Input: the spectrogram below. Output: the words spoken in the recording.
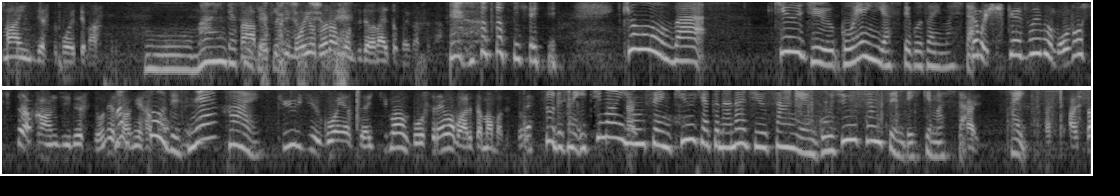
満員です、燃えてます。おお満員だそまあうですよ。別に燃えよドラゴンズではないと思いますが。いやいや今日は95円安でございました。でも引けずいぶん戻した感じですよね、ま下げ幅はそうですね。はい。95円安で1万5000円は割れたままですよね。そうですね。14,973円53銭で引けました。はい。はい。明日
